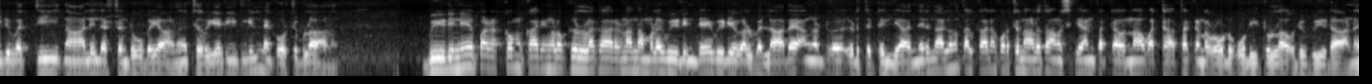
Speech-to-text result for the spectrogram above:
ഇരുപത്തി നാല് ലക്ഷം രൂപയാണ്. ചെറിയ രീതിയിൽ നെഗോഷ്യബിളാണ് വീടിന് പഴക്കം കാര്യങ്ങളൊക്കെ ഉള്ള കാരണം നമ്മൾ വീടിന്റെ വീഡിയോകൾ വല്ലാതെ അങ്ങോട്ട് എടുത്തിട്ടില്ല. എന്നിരുന്നാലും തൽക്കാലം കുറച്ച് നാൾ താമസിക്കാൻ പറ്റാവുന്ന വറ്റാത്ത കിണറോട് കൂടിയിട്ടുള്ള ഒരു വീടാണ്.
